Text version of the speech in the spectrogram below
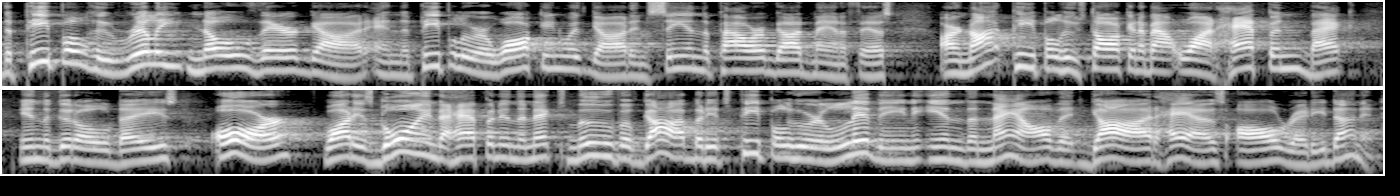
the people who really know their God and the people who are walking with God and seeing the power of God manifest are not people who's talking about what happened back in the good old days or what is going to happen in the next move of God, but it's people who are living in the now that God has already done it.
